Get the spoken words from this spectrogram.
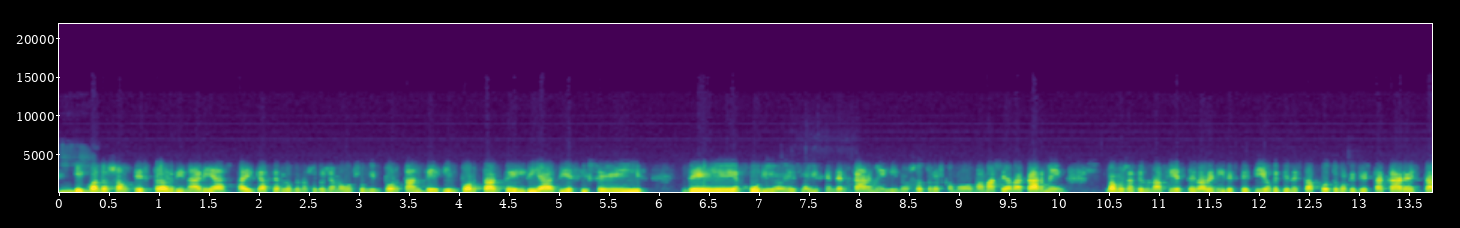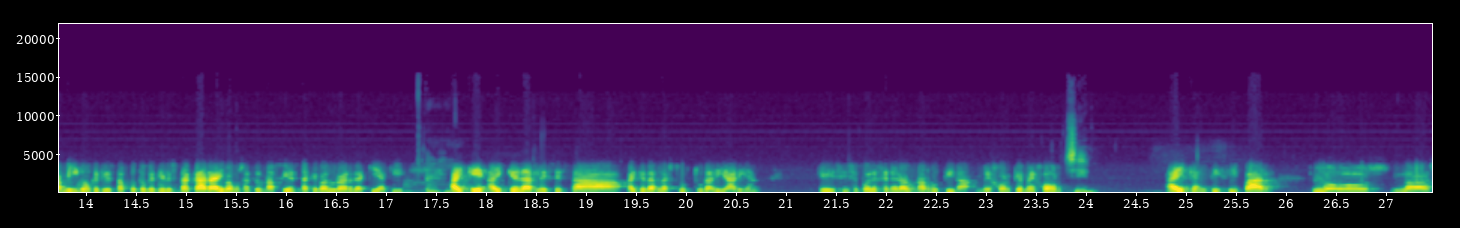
y cuando son extraordinarias hay que hacer lo que nosotros llamamos un importante, importante el día 16 de julio es la Virgen del Carmen y nosotros, como mamá se llama Carmen, vamos a hacer una fiesta y va a venir este tío que tiene esta foto porque tiene esta cara, este amigo que tiene esta foto que tiene esta cara y vamos a hacer una fiesta que va a durar de aquí a aquí. Hay que hay que darles esa hay que dar la estructura diaria que si se puede generar una rutina mejor que mejor. Sí. Hay que anticipar los, las,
